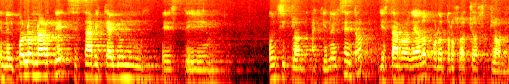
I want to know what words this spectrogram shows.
en el polo norte se sabe que hay un, este, un ciclón aquí en el centro y está rodeado por otros ocho ciclones.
